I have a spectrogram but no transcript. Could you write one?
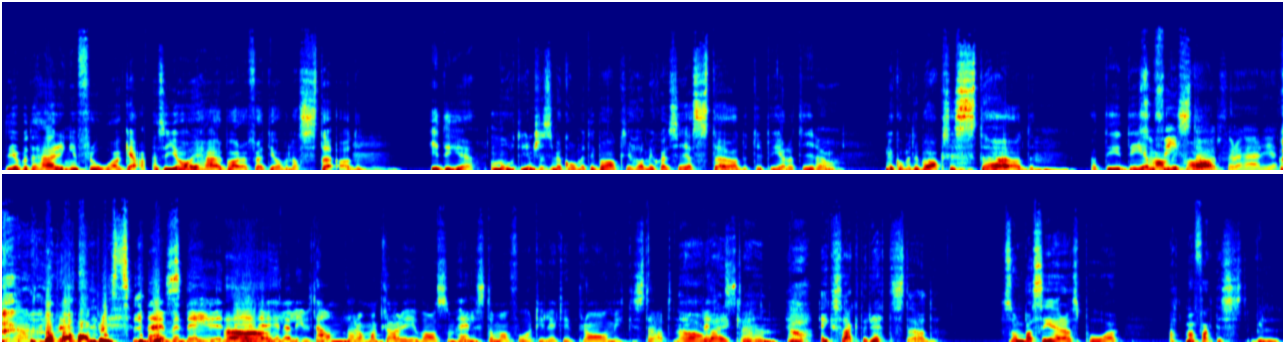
Det, jag bara, det här är ingen fråga. Alltså jag är här bara för att jag vill ha stöd Mm. i det. Och återigen det känns som jag kommer tillbaka, jag hör mig själv säga stöd typ hela tiden. Ja. Nu kommer tillbaka till stöd. Mm. Att det är det man Sofie vill ha. stöd för det här heter det precis. Nej men det är ju det, Ja. det hela livet handlar om. Man klarar ju vad som helst om man får tillräckligt bra och mycket stöd. Ja, Rätt verkligen. Ja, exakt. Rätt stöd. Som baseras på att man faktiskt vill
